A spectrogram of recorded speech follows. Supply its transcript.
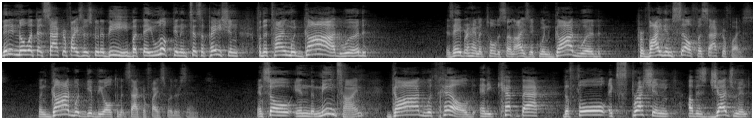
They didn't know what that sacrifice was going to be, but they looked in anticipation for the time when God would, as Abraham had told his son Isaac, when God would provide himself a sacrifice, when God would give the ultimate sacrifice for their sins. And so, in the meantime, God withheld and he kept back the full expression of his judgment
